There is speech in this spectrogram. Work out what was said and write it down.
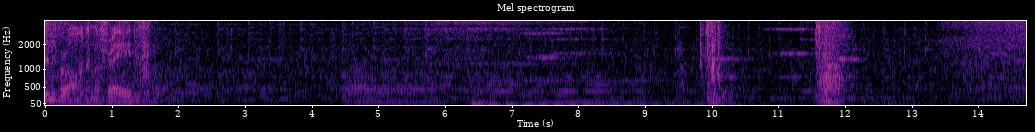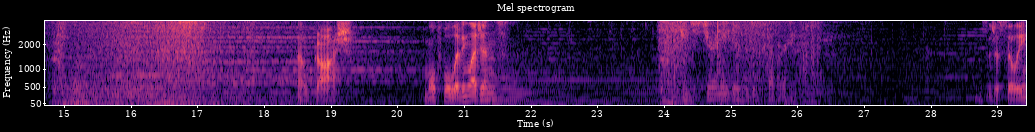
Than brawn, I'm afraid. Oh gosh. Multiple living legends? Each journey is a discovery. This is just silly.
